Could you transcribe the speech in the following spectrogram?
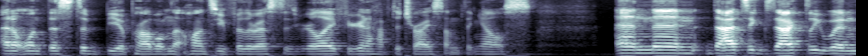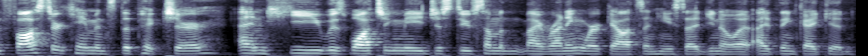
I don't want this to be a problem that haunts you for the rest of your life. You're going to have to try something else. And then that's exactly when Foster came into the picture and he was watching me just do some of my running workouts and he said, "You know what? I think I could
